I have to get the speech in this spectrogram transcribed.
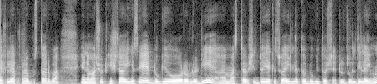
দেখলে আপনারা বুঝতে পারবা। এন আমার সুটকিসটা হয়ে গেছে, ডুগি ওর অলরেডি মাছটা সিদ্ধ হইয়া কিছু আইলে তো ডুগি তো একটু জল দিলাইমু।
